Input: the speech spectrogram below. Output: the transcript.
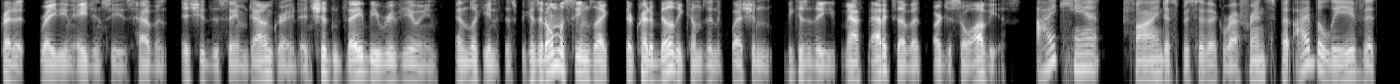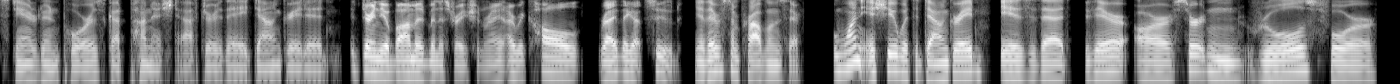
credit rating agencies haven't issued the same downgrade. And shouldn't they be reviewing and looking at this? Because it almost seems like their credibility comes into question because of the mathematics of it are just so obvious. I can't find a specific reference, but I believe that Standard & Poor's got punished after they downgraded during the Obama administration, right? I recall, right? They got sued. Yeah, there were some problems there. One issue with the downgrade is that there are certain rules for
